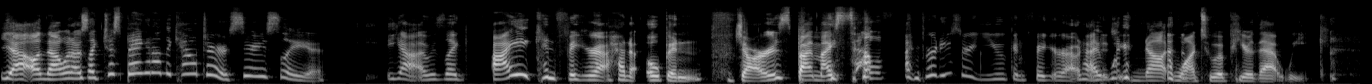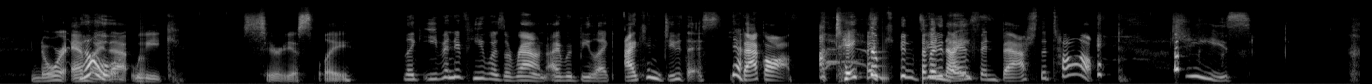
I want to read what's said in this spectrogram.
yeah, on that one, I was like, just bang it on the counter. Seriously. yeah, I was like, I can figure out how to open jars by myself. I'm pretty sure you can figure out how I would not want to appear that weak. Nor am I that weak. Seriously. Like even if he was around, I would be like, I can do this. Yeah. Back off. Take the of a knife this. and bash the top. Jeez.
